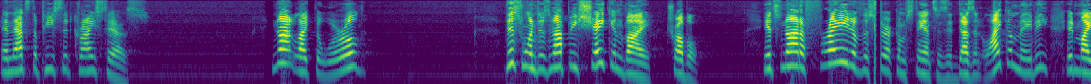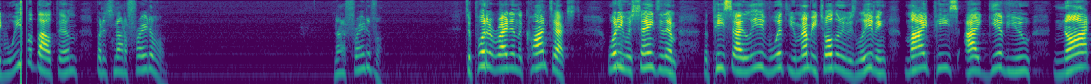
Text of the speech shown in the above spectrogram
and that's the peace that Christ has. Not like the world. This one does not be shaken by trouble. It's not afraid of the circumstances. It doesn't like them, maybe. It might weep about them, but it's not afraid of them. Not afraid of them. To put it right in the context, what he was saying to them, the peace I leave with you. Remember, he told them he was leaving. My peace I give you, not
